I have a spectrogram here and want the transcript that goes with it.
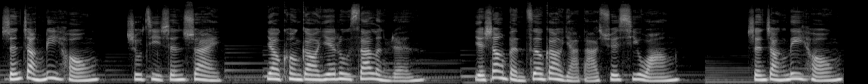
省长利宏、书记申帅要控告耶路撒冷人，也上本奏告亚达薛西王。省长利宏、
